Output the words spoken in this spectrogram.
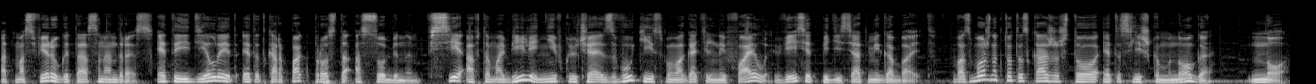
атмосферу GTA San Andreas. Это и делает этот Карпак просто особенным. Все автомобили, не включая звуки и вспомогательные файлы, весят 50 мегабайт. Возможно, кто-то скажет, что это слишком много, но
